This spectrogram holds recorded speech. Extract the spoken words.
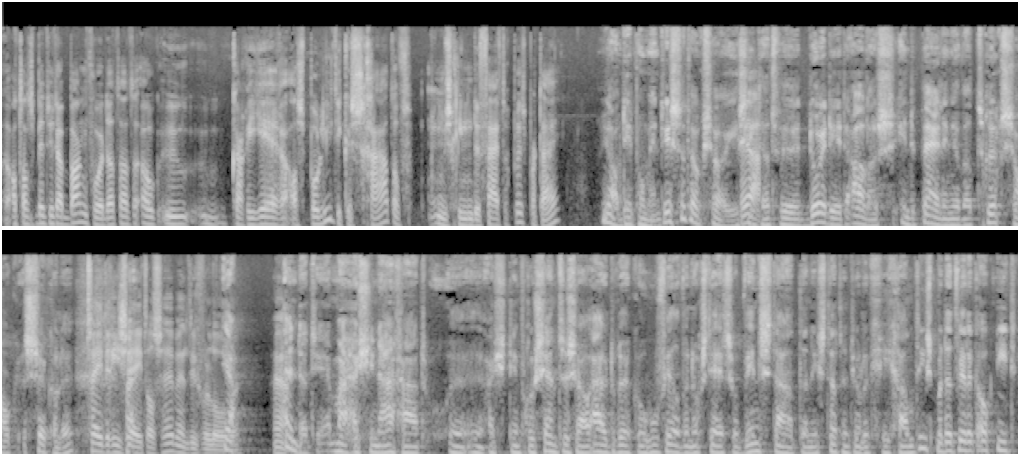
althans bent u daar bang voor dat dat ook uw, uw carrière als politicus schaadt? Of misschien de 50PLUS-partij? Ja, op dit moment is dat ook zo. Je ja. ziet dat we door dit alles in de peilingen wat terugsukkelen. Twee, drie zetels hè, bent u verloren. Ja. En dat, maar als je nagaat, uh, als je het in procenten zou uitdrukken... hoeveel we nog steeds op winst staan, dan is dat natuurlijk gigantisch. Maar dat wil ik ook niet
